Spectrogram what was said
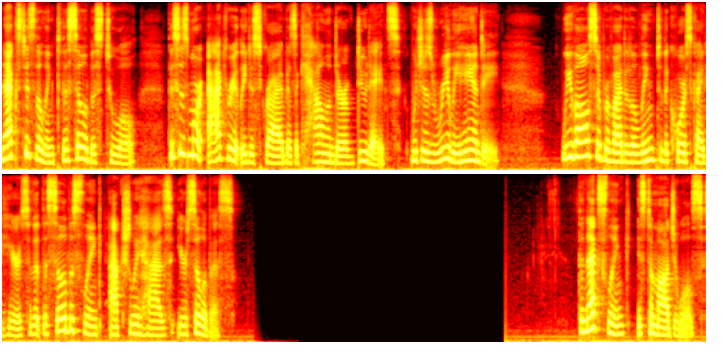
Next is the link to the syllabus tool. This is more accurately described as a calendar of due dates, which is really handy. We've also provided a link to the course guide here so that the syllabus link actually has your syllabus. The next link is to modules.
